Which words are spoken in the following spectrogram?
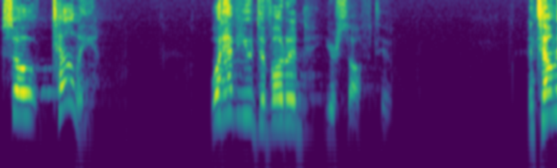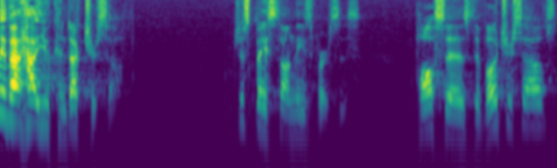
So tell me, what have you devoted yourself to? And tell me about how you conduct yourself, just based on these verses. Paul says, Devote yourselves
